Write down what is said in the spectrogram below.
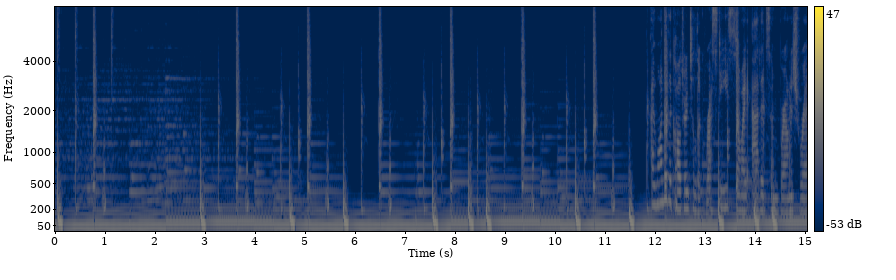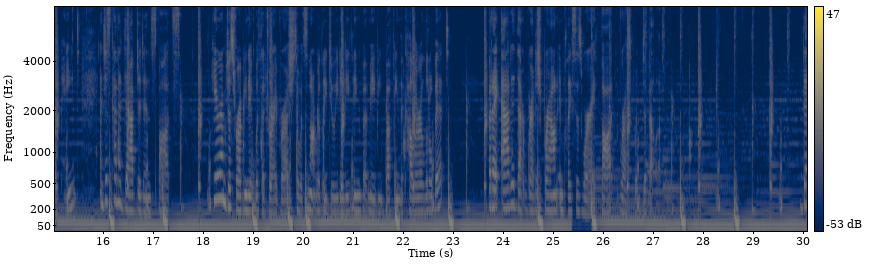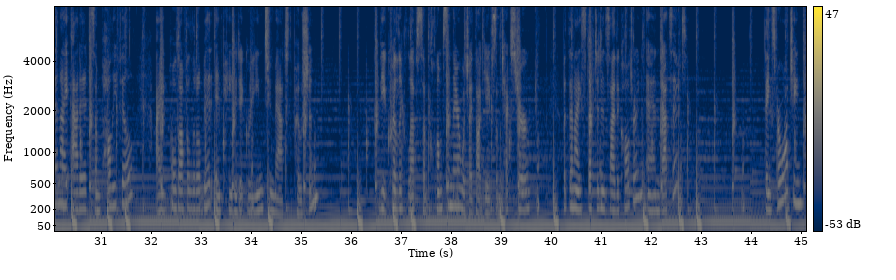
I wanted the cauldron to look rusty, so I added some brownish red paint and just kind of dabbed it in spots. Here I'm just rubbing it with a dry brush, so it's not really doing anything but maybe buffing the color a little bit. But I added that reddish brown in places where I thought rust would develop. Then I added some polyfill. I pulled off a little bit and painted it green to match the potion. The acrylic left some clumps in there, which I thought gave some texture but then I stuffed it inside the cauldron and that's it. Thanks for watching.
